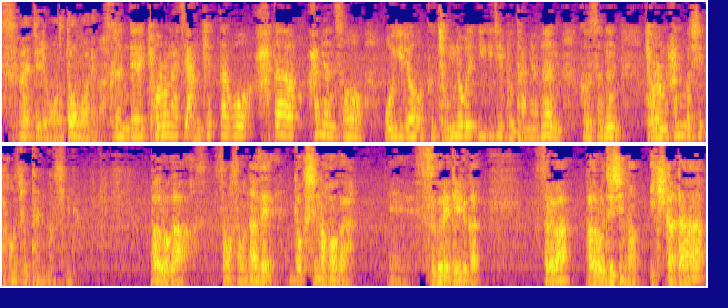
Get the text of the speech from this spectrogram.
進めているものと思われます 그런데 결혼하지 않겠다고 하다 하면서 오히려 그 정욕을 이기지 못하면은 그것은 결혼하는 것이 더 좋다는 것입니다. パウロがそもそもなぜ独身の方が、えー優れているかそれはパウロ自身の生き方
